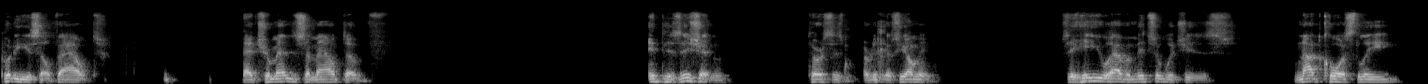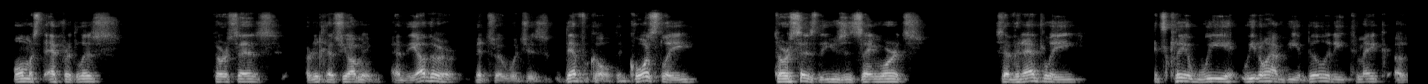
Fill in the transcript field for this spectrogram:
putting yourself out, a tremendous amount of imposition. Torah says, Arichas Yomim. So here you have a mitzvah which is not costly, almost effortless. Torah says, Arichas Yomim. And the other mitzvah, which is difficult and costly, Torah says they use the same words. So evidently, it's clear we we don't have the ability to make a,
